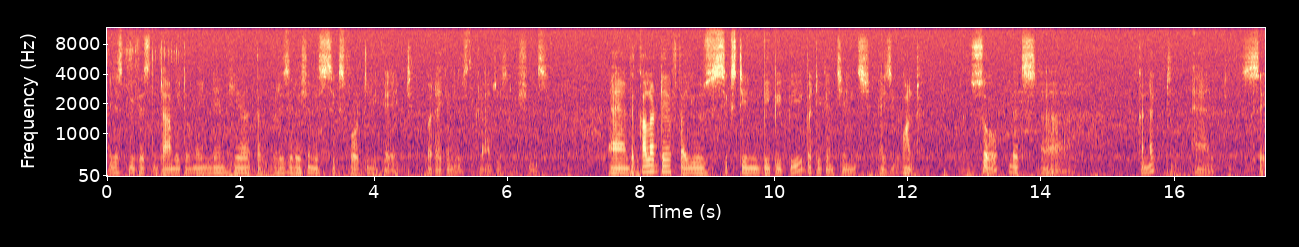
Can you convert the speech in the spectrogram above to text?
I just give this dummy domain name here. The resolution is 648 but I can use the client resolutions. And the color depth I use 16 BPP but you can change as you want so let's uh, connect and save.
